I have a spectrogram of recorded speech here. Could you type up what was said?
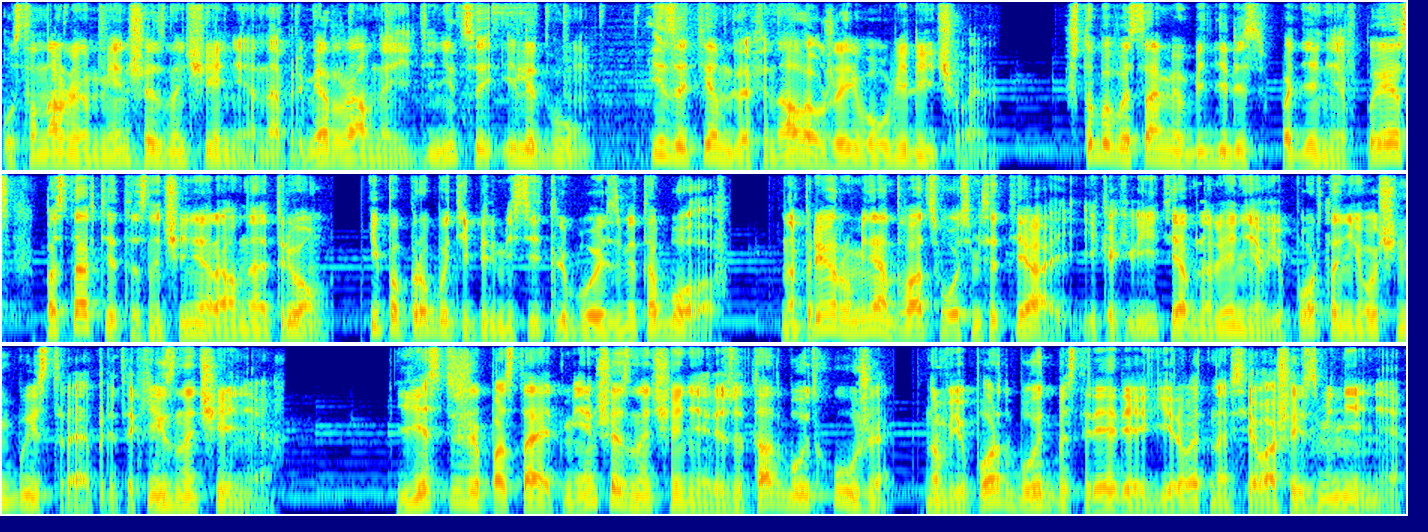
устанавливаем меньшее значение, например, равное единице или 2. И затем для финала уже его увеличиваем. Чтобы вы сами убедились в падении FPS, поставьте это значение равное 3 и попробуйте переместить любой из метаболов. Например, у меня 2080 Ti, и как видите, обновление вьюпорта не очень быстрое при таких значениях. Если же поставить меньшее значение, результат будет хуже, но viewport будет быстрее реагировать на все ваши изменения.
